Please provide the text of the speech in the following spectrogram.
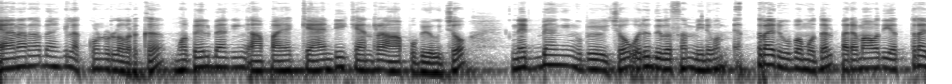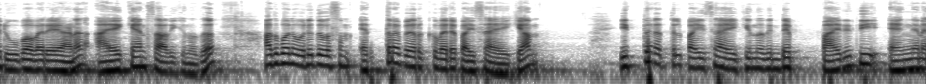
കാനറ ബാങ്കിൽ അക്കൗണ്ട് ഉള്ളവർക്ക് മൊബൈൽ ബാങ്കിംഗ് ആപ്പായ ക്യാൻഡി കാനറ ആപ്പ് ഉപയോഗിച്ചോ നെറ്റ് ബാങ്കിംഗ് ഉപയോഗിച്ചോ ഒരു ദിവസം മിനിമം എത്ര രൂപ മുതൽ പരമാവധി എത്ര രൂപ വരെയാണ് അയക്കാൻ സാധിക്കുന്നത്. അതുപോലെ ഒരു ദിവസം എത്ര പേർക്ക് വരെ പൈസ അയക്കാം ഇത്തരത്തിൽ പൈസ അയക്കുന്നതിന്റെ പരിധി എങ്ങനെ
